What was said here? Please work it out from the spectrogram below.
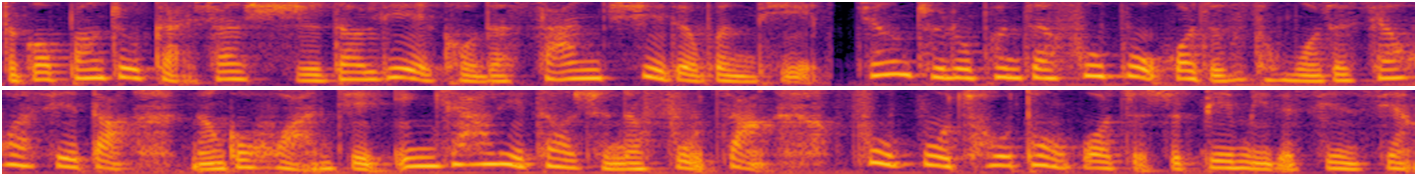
能够帮助改善食道裂口的疝气的问题。将纯露喷在腹部或者是涂抹在消化穴道，能够缓解因压力造成的腹胀、腹部抽痛或者是便秘的现象。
